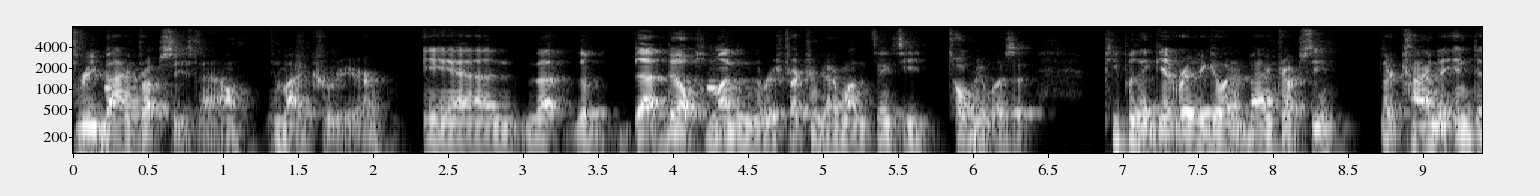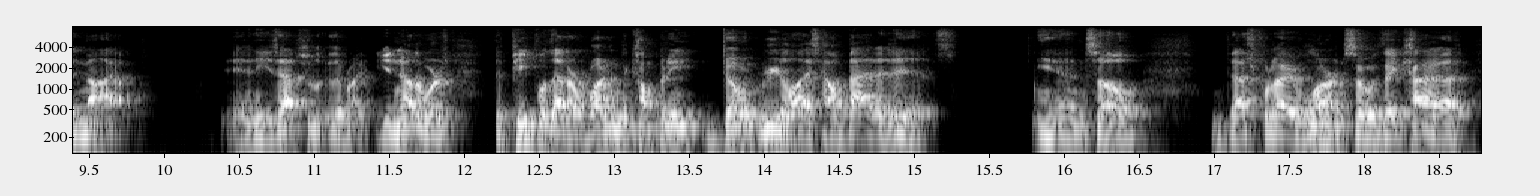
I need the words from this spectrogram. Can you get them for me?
three bankruptcies now in my career, and that the that Bill Plamondon, the restructuring guy, one of the things he told me was that people that get ready to go into bankruptcy, they're kind of in denial. And he's absolutely right. In other words, the people that are running the company don't realize how bad it is. And so that's what I've learned. So they kind of,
